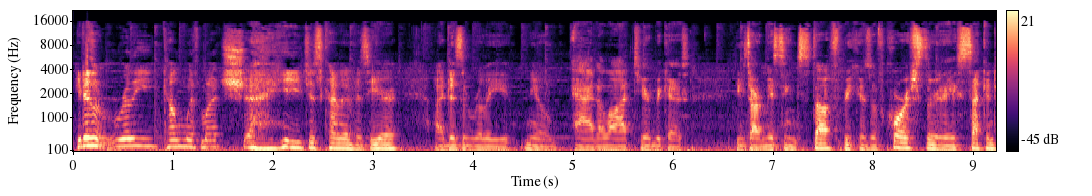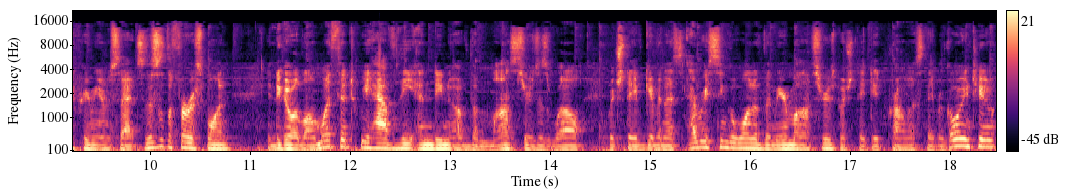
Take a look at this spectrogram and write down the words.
He doesn't really come with much, he just kind of is here. Uh, doesn't really, you know, add a lot here because these are missing stuff because, of course, there's a second premium set. So this is the first one, and to go along with it, we have the ending of the monsters as well, which they've given us every single one of the Mirror monsters, which they did promise they were going to.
